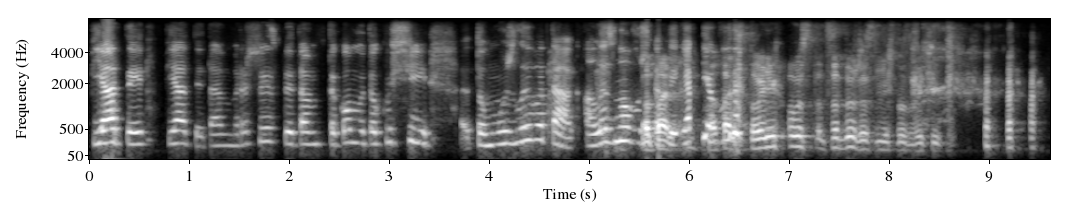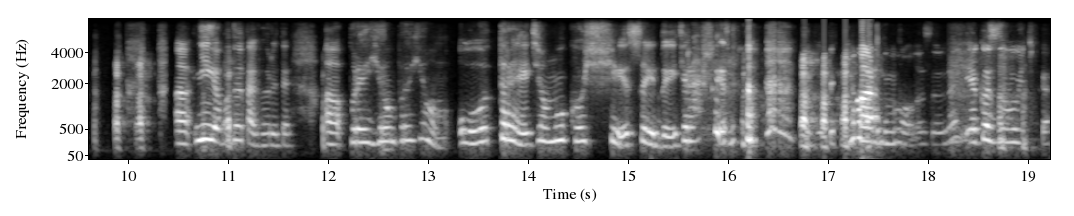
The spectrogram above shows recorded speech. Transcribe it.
п'ятий, п'ятий, там расисти там в такому-то кущі, то можливо так. Але знову ж таки, як я Наталь, буду, з твоїх уст це дуже смішно звучить. А, ні, я буду так говорити. А, прийом, прийом. У третьому кущі сидить. Таким гарним голосом, не? як озвучка.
